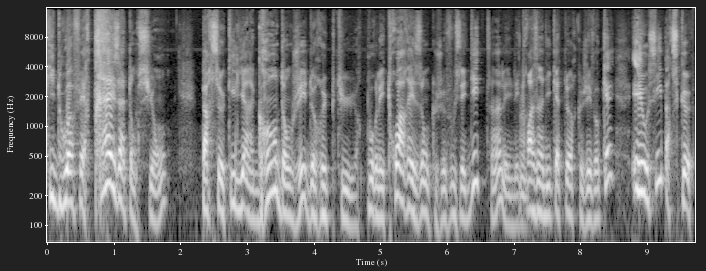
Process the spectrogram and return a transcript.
qui doit faire très attention parce qu'il y a un grand danger de rupture pour les trois raisons que je vous ai dites, hein, les, mm. trois indicateurs que j'évoquais, et aussi parce que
